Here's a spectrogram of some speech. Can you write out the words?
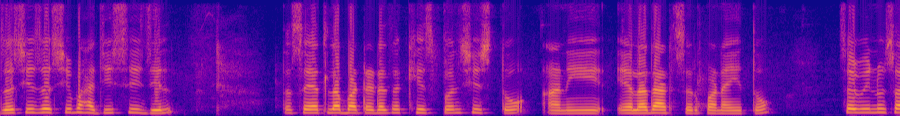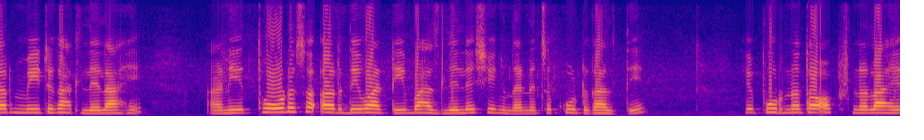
जशी जशी भाजी शिजेल तसं यातला बटाट्याचा खीस पण शिजतो आणि याला दाटसरपणा येतो. चवीनुसार मीठ घातलेलं आहे आणि थोडंसं अर्धी वाटी भाजलेल्या शेंगदाण्याचं कूट घालते. हे पूर्णतः ऑप्शनल आहे.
